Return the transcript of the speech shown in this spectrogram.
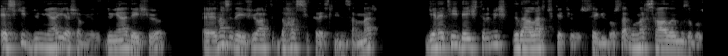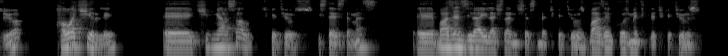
eski dünyayı yaşamıyoruz. Dünya değişiyor. E, nasıl değişiyor? Artık daha stresli insanlar, genetiği değiştirilmiş gıdalar tüketiyoruz sevgili dostlar. Bunlar sağlığımızı bozuyor. Hava kirli, e, kimyasal tüketiyoruz ister istemez. E, bazen zira ilaçların içerisinde tüketiyoruz, bazen kozmetikle tüketiyoruz.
